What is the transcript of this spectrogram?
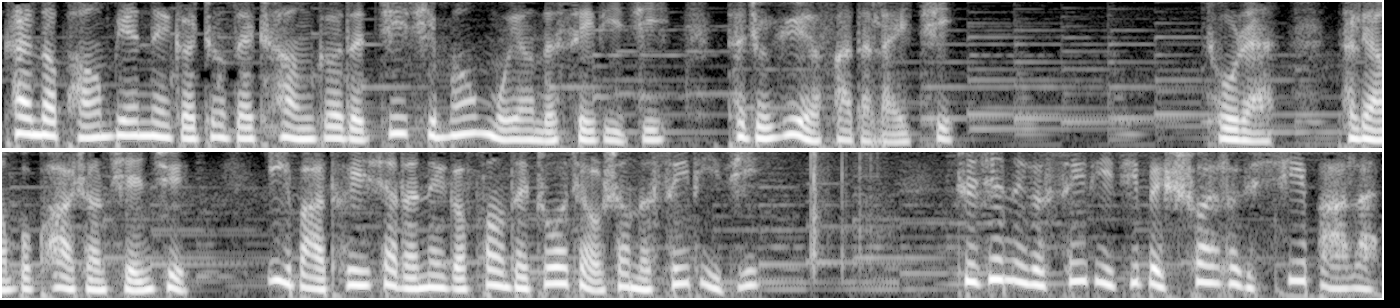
看到旁边那个正在唱歌的机器猫模样的 CD 机，她就越发的来气。突然，她两步跨上前去，一把推下了那个放在桌角上的 CD 机。只见那个 CD 机被摔了个稀巴烂，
